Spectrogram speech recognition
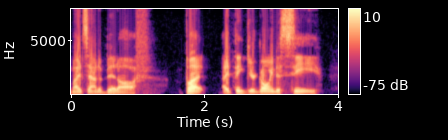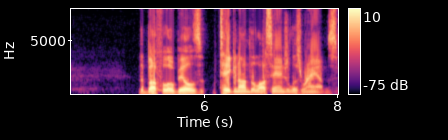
might sound a bit off, but I think you're going to see the Buffalo Bills taking on the Los Angeles Rams.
